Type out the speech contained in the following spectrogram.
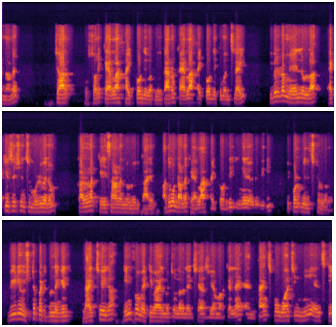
എന്നാണ് ജാർ സോറി കേരള ഹൈക്കോടതി പറഞ്ഞത്. കാരണം കേരള ഹൈക്കോടതിക്ക് മനസ്സിലായി ഇവരുടെ മേലിലുള്ള അക്യൂസേഷൻസ് മുഴുവനും കള്ള കേസാണെന്നുള്ള ഒരു കാര്യം. അതുകൊണ്ടാണ് കേരള ഹൈക്കോടതി ഇങ്ങനെ ഒരു വിധി ഇപ്പോൾ വിധിച്ചിട്ടുള്ളത് വീഡിയോ ഇഷ്ടപ്പെട്ടിട്ടുണ്ടെങ്കിൽ ലൈക്ക് ചെയ്യുക ഇൻഫോർമേറ്റീവ് ആയാൽ മറ്റുള്ളവരിലേക്ക് ഷെയർ ചെയ്യാൻ മറക്കല്ലേ. And thanks for watching me and stay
